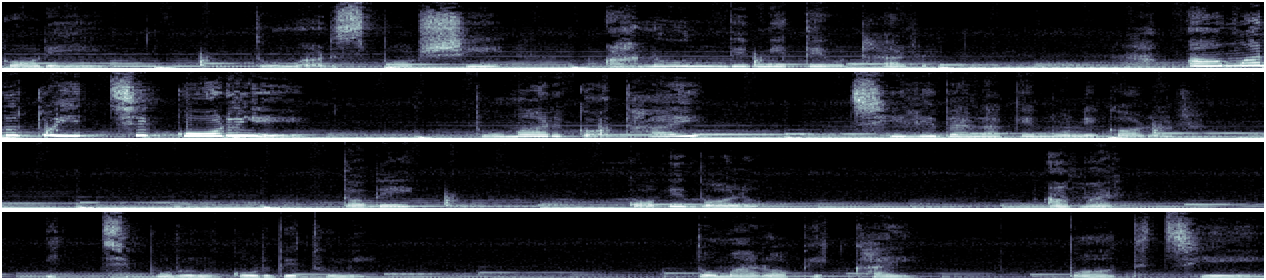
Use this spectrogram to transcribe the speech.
করে তোমার স্পর্শে আনন্দে মেতে ওঠার। আমারও তো ইচ্ছে করে। তোমার কথাই ছেলেবেলাকে মনে করার। তবে কবে বলো? আমার ইচ্ছে পূরণ করবে তুমি। তোমার অপেক্ষায় পথ চেয়ে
